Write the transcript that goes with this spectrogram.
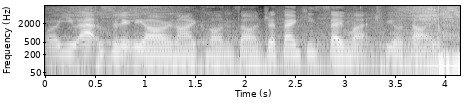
Well, you absolutely are an icon, Zandra. Thank you so much for your time.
